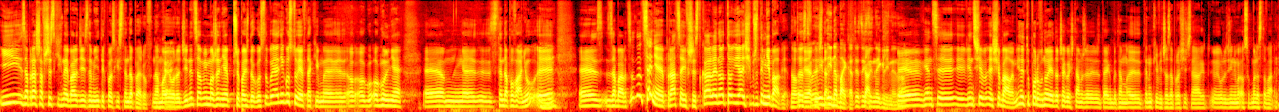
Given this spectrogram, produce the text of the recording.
i zaprasza wszystkich najbardziej znamienitych polskich stand-uperów na okay. moje urodziny, co mi może nie przypaść do gustu, bo ja nie gustuję w takim e, ogólnie stand-upowaniu. Mhm. za bardzo. No, cenię pracę i wszystko, ale no to ja się przy tym nie bawię. No, to jest in, tak. inna bajka, ty jesteś tak. z innej gliny. No. więc więc się, się bałem. Tu porównuję do czegoś tam, że, że tak jakby tam Trynkiewicza zaprosić na urodziny osób molestowanych.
